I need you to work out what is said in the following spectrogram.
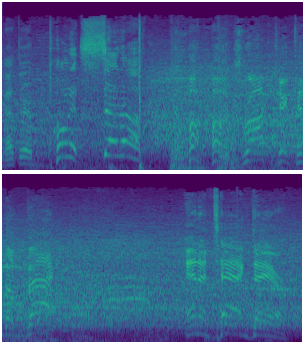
Got their opponent set up. Oh, drop kick to the back. And a tag there.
